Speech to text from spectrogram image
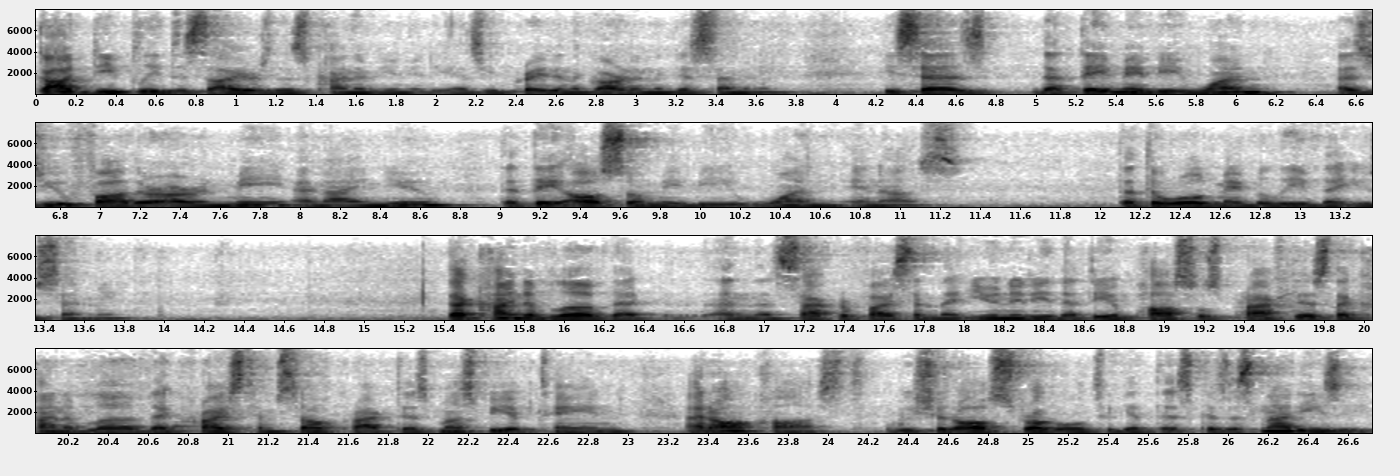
God deeply desires this kind of unity. As he prayed in the Garden of Gethsemane, he says, That they may be one as you, Father, are in me and I in you, that they also may be one in us, that the world may believe that you sent me. That kind of love that and the sacrifice and that unity that the apostles practiced, that kind of love that Christ himself practiced, must be obtained at all cost. We should all struggle to get this because it's not easy.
